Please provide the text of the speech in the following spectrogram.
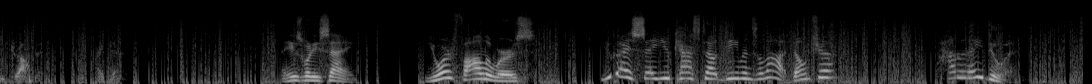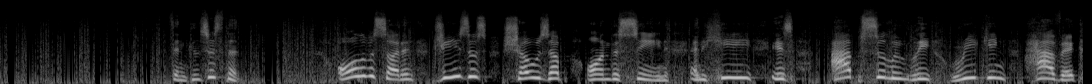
you drop it right then. And here's what he's saying Your followers, you guys say you cast out demons a lot, don't you? How do they do it? It's inconsistent all of a sudden, Jesus shows up on the scene and he is absolutely wreaking havoc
